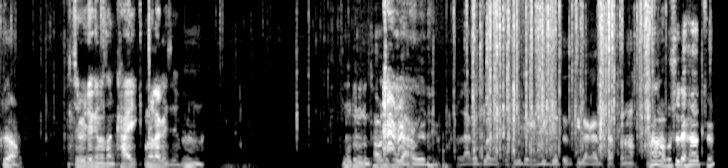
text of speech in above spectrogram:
কিয়া? সেটা কেন চান খাই কোনে লাগাইছে হুম। নতুন নতুন খাওয়া শিখতে যা হবে লাগত লাগত অসুবিধা কি কি লাগাতে চাচ্ছ না? হ্যাঁ অবশ্যই দেখা যাচ্ছে। হ্যাঁ,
